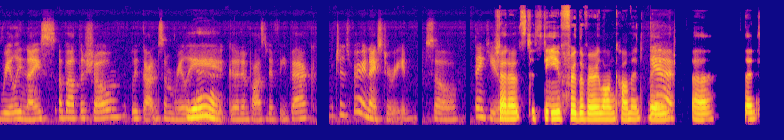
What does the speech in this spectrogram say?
really nice about the show. We've gotten some really Yeah. good and positive feedback, which is very nice to read. So thank you. Shout outs to Steve for the very long comment they Yeah. uh, sent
